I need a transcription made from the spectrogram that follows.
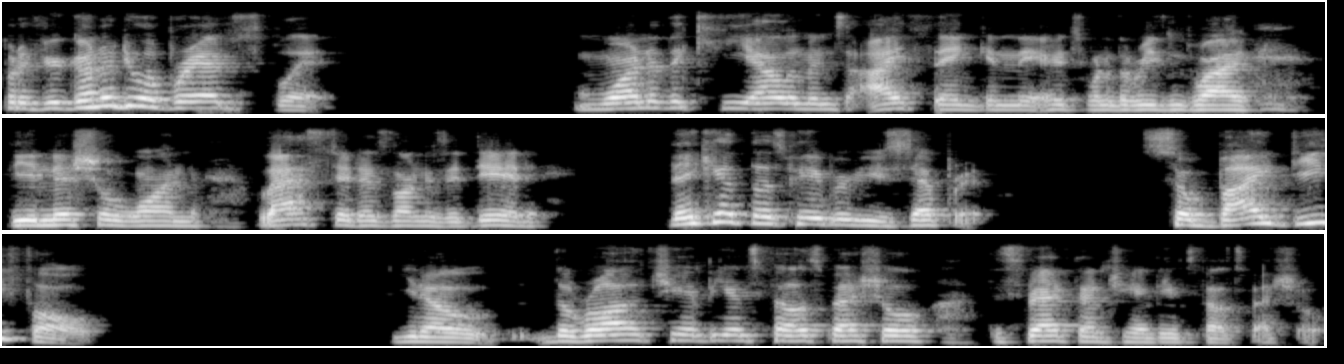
But if you're going to do a brand split one of the key elements i think and it's one of the reasons why the initial one lasted as long as it did they kept those pay-per-views separate. So by default you know, the Raw champions felt special, the SmackDown champions felt special.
